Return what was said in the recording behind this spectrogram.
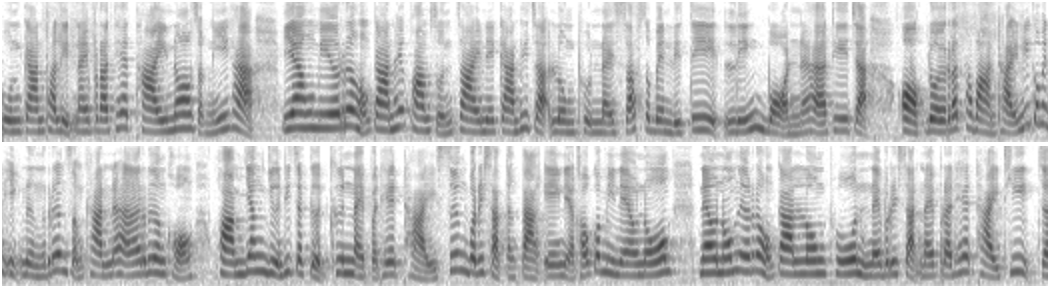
ทุนการผลิตในประเทศไทยนอกจากนี้ค่ะ ยังมีเรื่องของการให้ความสนใจในการที่จะลงทุนใน Sustainability Link Bond นะคะที่จะออกโดยรัฐบาลไทยนี่ก็เป็นอีกหนึ่งเรื่องสำคัญนะคะเรื่องของความยั่งยืนที่จะเกิดขึ้นในประเทศไทย ซึ่งบริษัทต่างๆ เองเนี่ยเขาก็มีแนวโน้ม แนวโน้มในเรื่องของการลงทุนในบริษัทในประเทศไทยที่จะ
